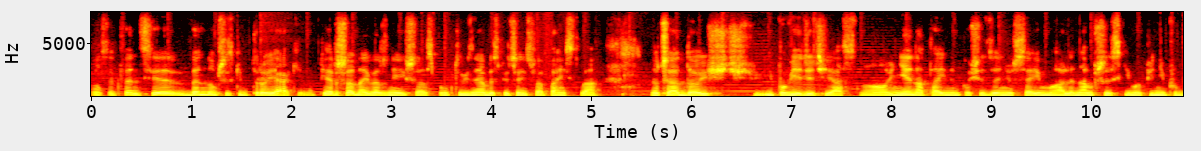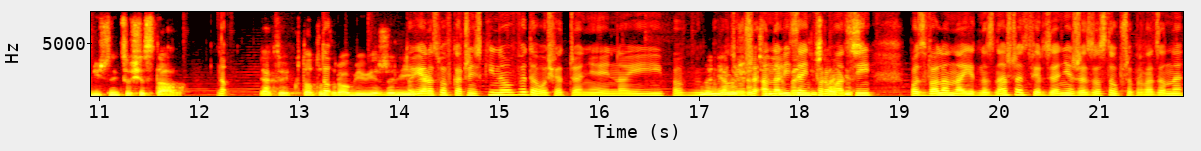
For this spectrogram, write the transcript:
Konsekwencje będą wszystkim trojakie. No, pierwsza, najważniejsza z punktu widzenia bezpieczeństwa państwa, no, trzeba dojść i powiedzieć jasno, nie na tajnym posiedzeniu Sejmu, ale nam wszystkim, opinii publicznej, co się stało. No Jak to, kto to, to, zrobił, jeżeli... To Jarosław Kaczyński no, wydał oświadczenie, no i no nie, powiedział, że analiza informacji pozwala na jednoznaczne stwierdzenie, że został przeprowadzony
